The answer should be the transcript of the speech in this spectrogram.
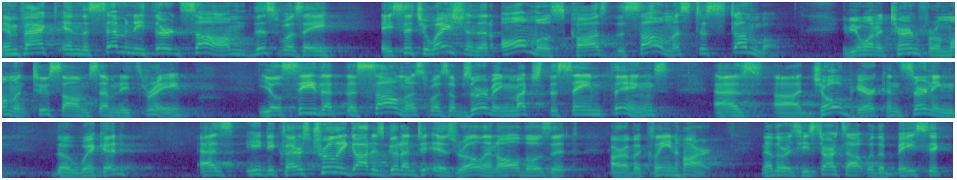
In fact, in the 73rd Psalm, this was a, a situation that almost caused the psalmist to stumble. If you want to turn for a moment to Psalm 73, you'll see that the psalmist was observing much the same things as uh, Job here concerning the wicked as he declares, Truly God is good unto Israel and all those that are of a clean heart. In other words, he starts out with a basic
